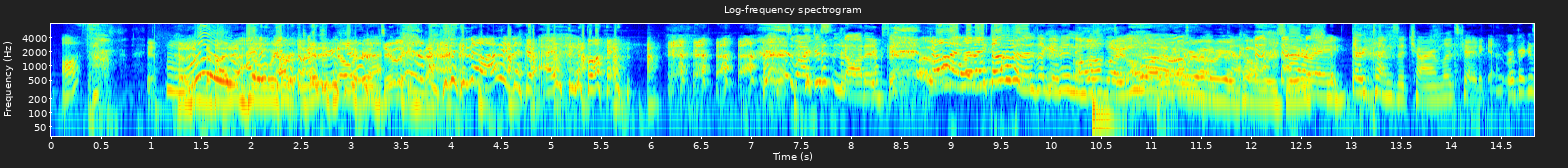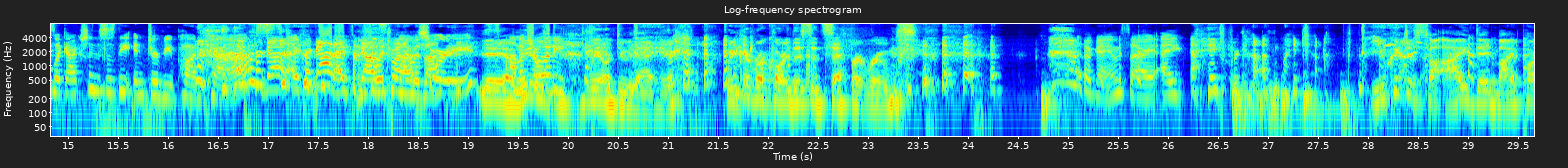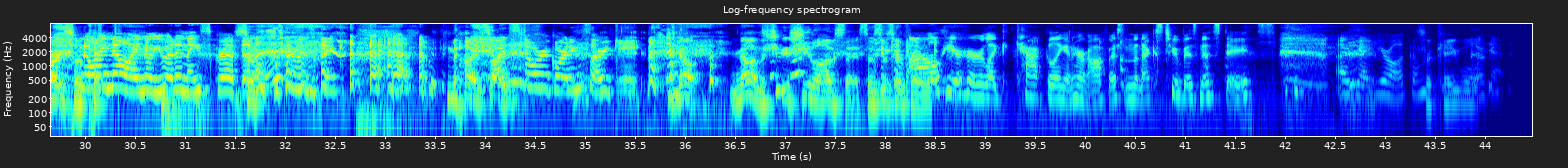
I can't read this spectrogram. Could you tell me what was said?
awesome. I didn't know, I didn't know we were. I didn't know we were doing I that. didn't know either. I didn't know either. So I just nodded. No, and then I thought about it. I was like, I didn't I involve was like, doing oh, I that. didn't know we were oh my having a conversation. All right, third time's a charm. Let's try it again. Rebecca's like, actually, this is the interview podcast. I forgot. I forgot. I forgot which one I was on. Yeah, yeah. I'm a we, don't, we don't do that here. We could record this in separate rooms. Okay, I'm sorry. I, I forgot my job. You could just talk. I did my part, so No, Ka- I know. I know. You had a nice script, So- and I was like, No, it's fine. it's still recording. Sorry, Kate. No, no. She she loves this. This is her favorite. I'll hear her like cackling in her office in the next two business days. Okay, you're welcome. So Kate will. Okay.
